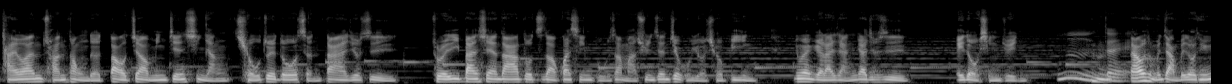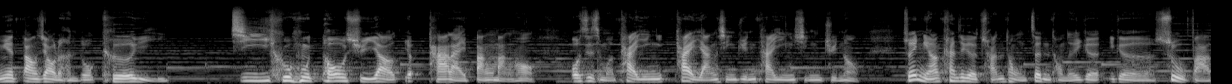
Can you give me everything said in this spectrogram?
台湾传统的道教民间信仰，求最多神，大概就是除了一般现在大家都知道观世音菩萨嘛，寻声救苦有求必应，另外一个来讲，应该就是北斗星君。嗯，对。那为什么讲北斗星？因为道教的很多科仪几乎都需要用它来帮忙哦，或是什么太阴、太阳星君、太阴星君哦。所以你要看这个传统正统的一个一个术法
